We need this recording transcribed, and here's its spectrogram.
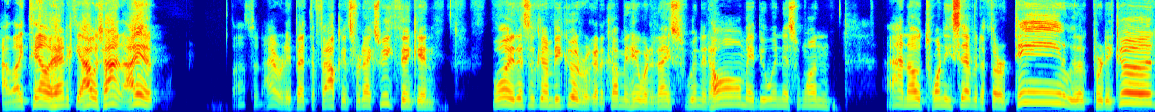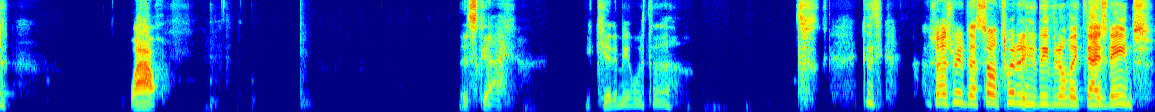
I like Taylor Heinicke. I was trying. I listen, I already bet the Falcons for next week, thinking, boy, this is going to be good. We're going to come in here with a nice win at home. Maybe win this one. I know, 27 to 13. We look pretty good. Wow. This guy. You kidding me with the I was reading that on Twitter. He didn't even know like guys' names.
